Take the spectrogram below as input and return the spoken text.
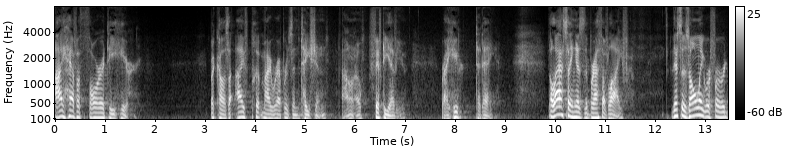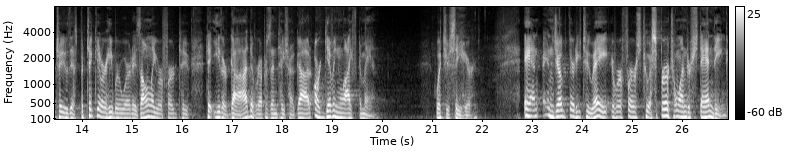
I have authority here because I've put my representation, I don't know, 50 of you, right here today. The last thing is the breath of life. This is only referred to, this particular Hebrew word is only referred to, to either God, the representation of God, or giving life to man, which you see here. And in Job 32 8, it refers to a spiritual understanding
